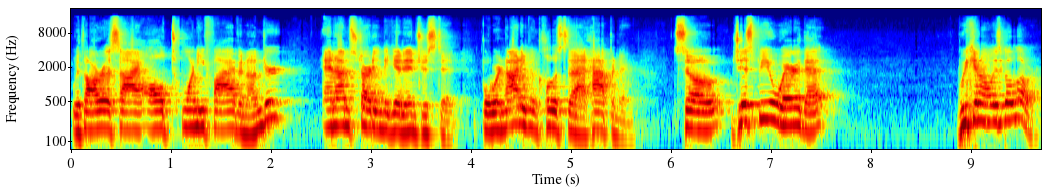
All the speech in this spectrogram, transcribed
with RSI all 25 and under and I'm starting to get interested. But we're not even close to that happening. So just be aware that we can always go lower.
